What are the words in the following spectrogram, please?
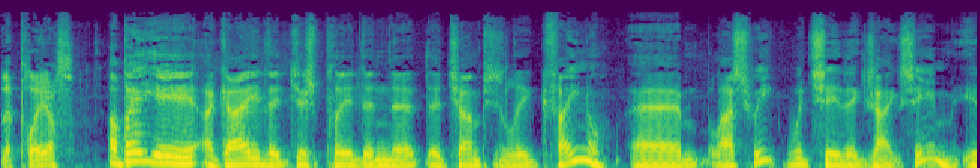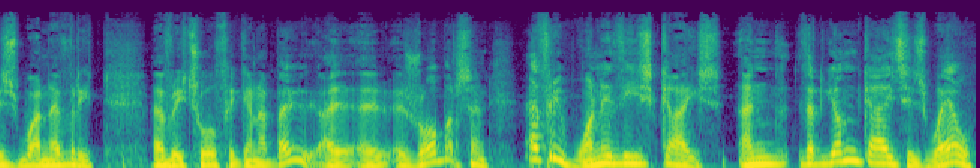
the players. I bet you a guy that just played in the, the Champions League final um, last week would say the exact same. He's won every every trophy going about, uh, uh, as Robertson. Every one of these guys, and they're young guys as well.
